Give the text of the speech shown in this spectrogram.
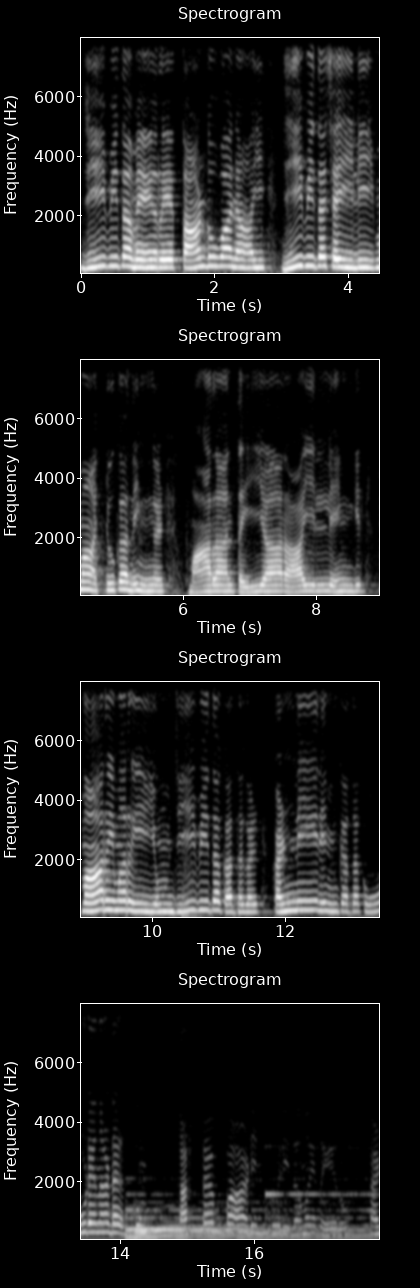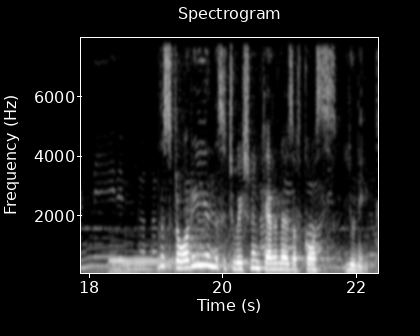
ജീവിതമേറെ താണ്ടുവാനായി ജീവിതശൈലി മാറ്റുക നിങ്ങൾ മാറാൻ തയ്യാറായില്ലെങ്കിൽ മാറിമറിയും ജീവിത കഥകൾ കണ്ണീരിൻ കഥ കൂടെ നടക്കും കഷ്ടപ്പാടിൻ ദുരിതമേറും കണ്ണീരിൻ കഥ The story and the situation in Kerala is, of course, unique.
